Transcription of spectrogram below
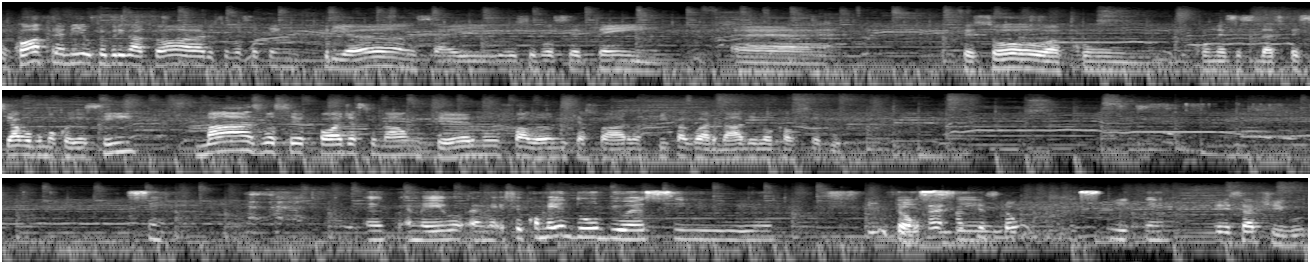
O cofre é meio que obrigatório se você tem criança e se você tem é, pessoa com com necessidade especial, alguma coisa assim, mas você pode assinar um termo falando que a sua arma fica guardada em local seguro. Sim. É, é, meio, é meio, ficou meio dúbio esse. Então, esse, a questão. Esse item esse artigo.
